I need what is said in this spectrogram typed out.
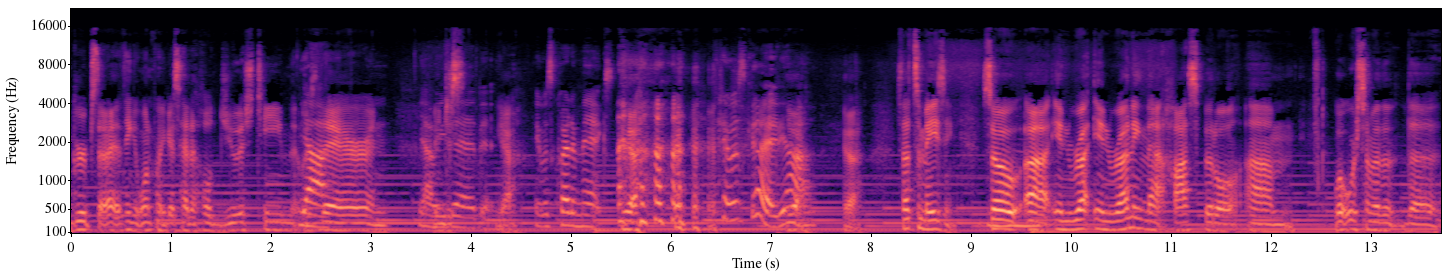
groups that I think at one point you guys had a whole Jewish team that Yeah. was there, and yeah, and we just, did. Yeah. It was quite a mix. Yeah. it was good. Yeah. yeah yeah so that's amazing so uh, in ru- in running that hospital um, what were some of the, the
